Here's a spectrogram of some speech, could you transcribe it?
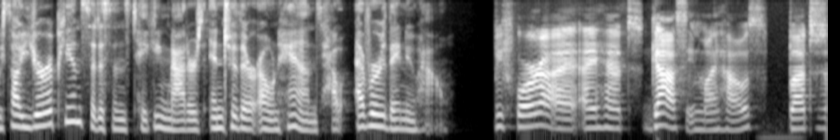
We saw European citizens taking matters into their own hands however they knew how. Before, I, I had gas in my house, but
